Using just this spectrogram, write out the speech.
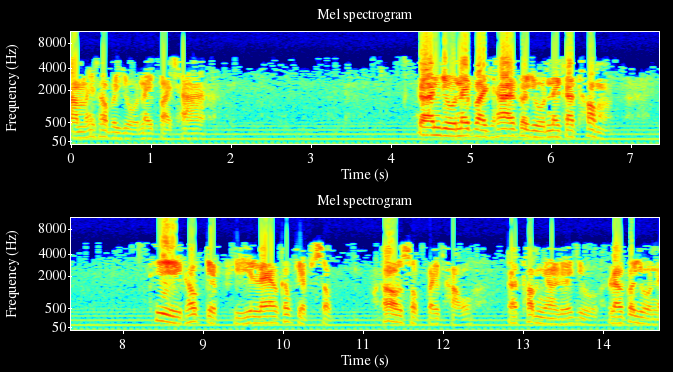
นำให้เข้าไปอยู่ในป่าช้า การอยู่ในป่าช้าก็อยู่ในกระท่อม ที่เขาเก็บผีแล้วเขาเก็บศพเขาเอาศพไปเผากระท่อมยังเหลืออยู่เราก็อยู่ใน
